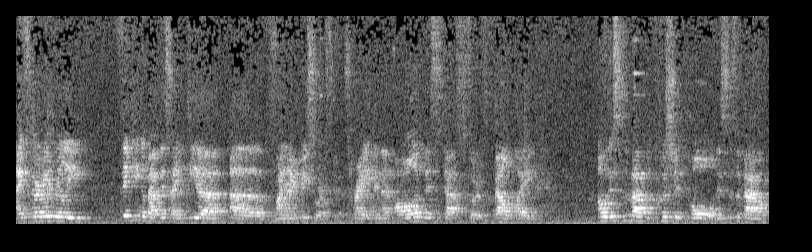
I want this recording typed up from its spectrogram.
I started really thinking about this idea of finite resources, right? And that all of this stuff sort of felt like, oh, this is about the push and pull. This is about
